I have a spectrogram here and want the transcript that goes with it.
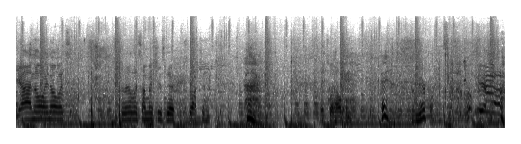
Yeah, I know, I know it's clearly some issues there, construction. Thanks for helping. Hey, that's what I'm here for. Oh, yeah.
